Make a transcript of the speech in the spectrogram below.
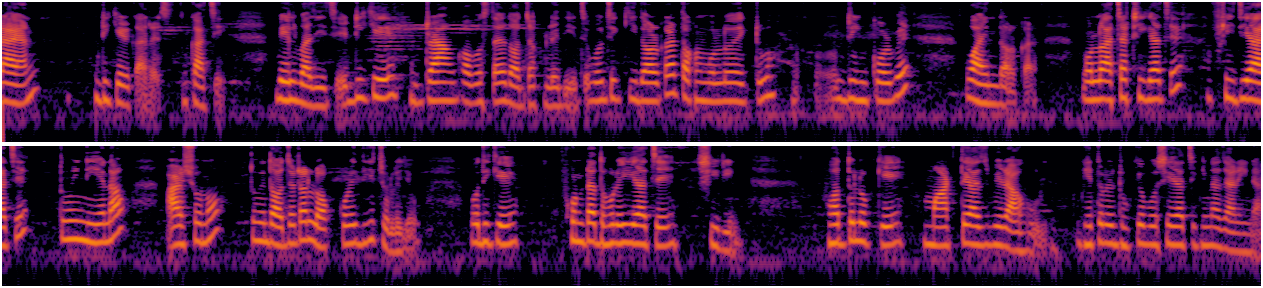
রায়ান। ডিকের কাছে বেল বাজিয়েছে। ডিকে ড্রাঙ্ক অবস্থায় দরজা খুলে দিয়েছে। বলছে, কি দরকার? তখন বলল, একটু ড্রিঙ্ক করবে ওয়াইন দরকার। বলল আচ্ছা ঠিক আছে ফ্রিজে আছে, তুমি নিয়ে নাও, আর শোনো, তুমি দরজাটা লক করে দিয়ে চলে যাও। ওদিকে ফোনটা ধরেই আছে শিরিন। ভদ্রলোককে মারতে আসবে রাহুল। ভেতরে ঢুকে বসে আছে কিনা জানি না।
